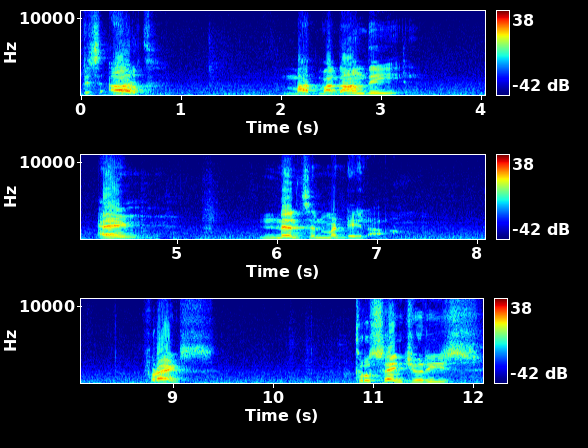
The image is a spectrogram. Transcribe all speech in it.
this earth, Mahatma Gandhi and Nelson Mandela. Friends, through centuries,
